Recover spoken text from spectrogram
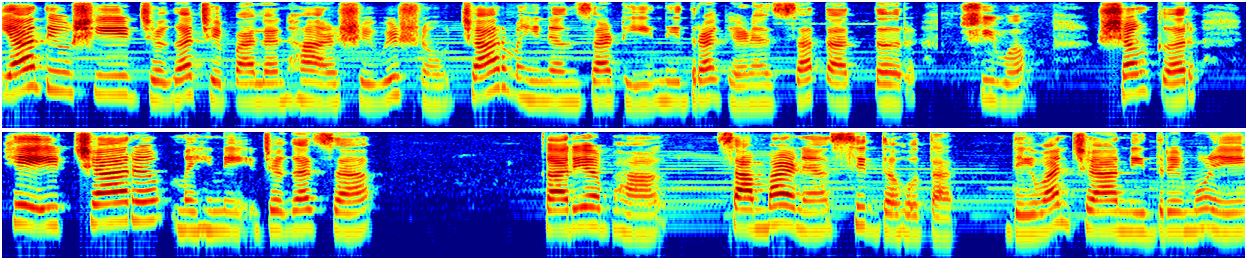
या दिवशी जगाचे पालनहार श्री विष्णू चार महिन्यांसाठी निद्रा घेण्यास जातात. तर शिव शंकर हे चार महिने जगाचा कार्यभाग सांभाळण्यास सिद्ध होतात. देवांच्या निद्रेमुळे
